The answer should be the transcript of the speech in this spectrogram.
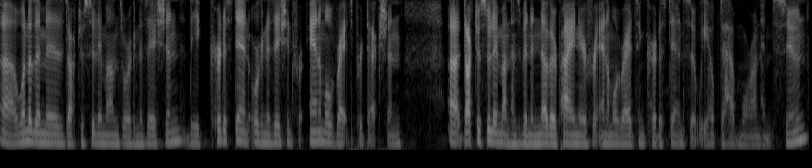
Uh, one of them is Dr. Suleiman's organization, the Kurdistan Organization for Animal Rights Protection. Uh, Dr. Suleiman has been another pioneer for animal rights in Kurdistan, so we hope to have more on him soon.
